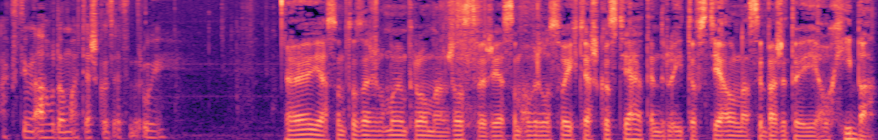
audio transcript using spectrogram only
ak s tým náhodou má ťažkosť aj ten druhý. Ja som to zažil v mojom prvom manželstve, že ja som hovoril o svojich ťažkostiach a ten druhý to vzťahol na seba, že to je jeho chyba,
